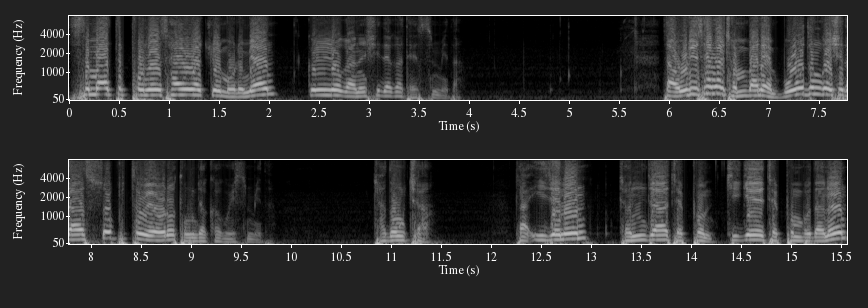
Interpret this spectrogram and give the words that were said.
스마트폰을 사용할 줄 모르면 끌려가는 시대가 됐습니다. 자, 우리 생활 전반에 모든 것이 다 소프트웨어로 동작하고 있습니다. 자동차 자 이제는 전자제품 기계 제품보다는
